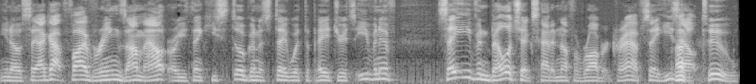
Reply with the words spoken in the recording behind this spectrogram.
you know, say I got five rings, I'm out, or you think he's still gonna stay with the Patriots, even if, say, even Belichick's had enough of Robert Kraft, say he's I- out too.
